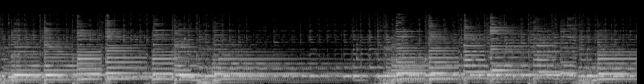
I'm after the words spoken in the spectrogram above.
Thank you.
